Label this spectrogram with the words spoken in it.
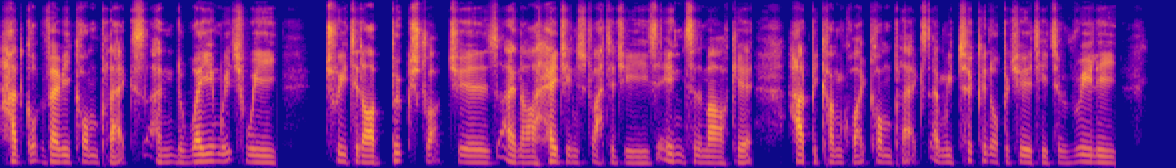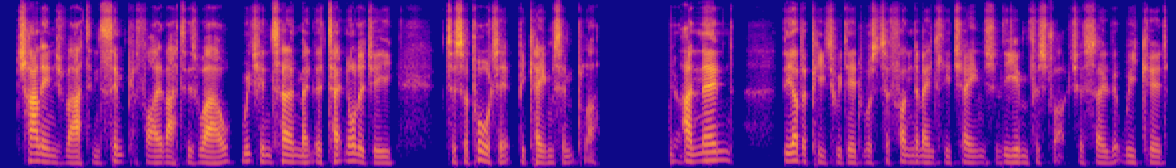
had got very complex and the way in which we treated our book structures and our hedging strategies into the market had become quite complex. And we took an opportunity to really challenge that and simplify that as well, which in turn meant the technology to support it became simpler. Yeah. And then the other piece we did was to fundamentally change the infrastructure so that we could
